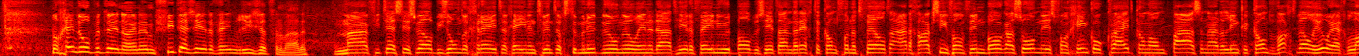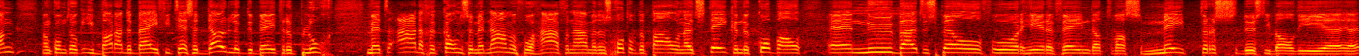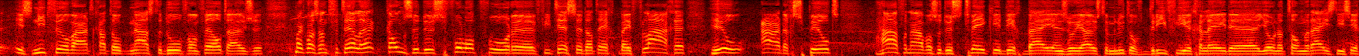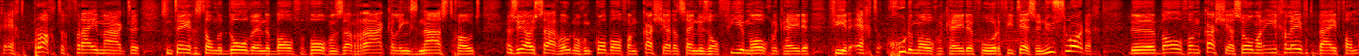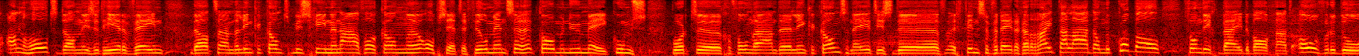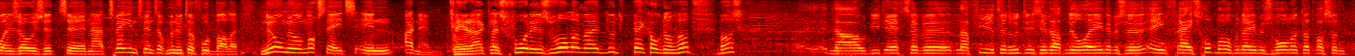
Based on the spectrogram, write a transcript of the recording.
Nog geen doelpunten in Arnhem. Vitesse Heerenveen, Richard van Maden. Maar Vitesse is wel bijzonder gretig. 21ste minuut 0-0 inderdaad. Heerenveen nu het balbezit aan de rechterkant van het veld. Aardige actie van Vin Bogason. Is Van Ginkel kwijt. Kan dan pasen naar de linkerkant. Wacht wel heel erg lang. Dan komt ook Ibarra erbij. Vitesse duidelijk de betere ploeg. Met aardige kansen. Met name voor Havenaar. Met een schot op de paal. Een uitstekende kopbal. En nu buitenspel voor Heerenveen. Dat was meters. Dus die bal die, uh, is niet veel waard. Gaat ook naast het doel van Veldhuizen. Maar ik was aan het vertellen. Kansen dus volop voor uh, Vitesse. Dat echt bij Vlagen heel aardig speelt. Havenaar was er dus twee keer dichtbij. En zojuist een minuut of drie, vier geleden eh, Jonathan Reis die zich echt prachtig vrijmaakte. Zijn tegenstander dolde en de bal vervolgens rakelings naastschoot. En zojuist zagen we ook nog een kopbal van Kasia. Dat zijn dus al vier mogelijkheden. Vier echt goede mogelijkheden voor Vitesse. Nu slordig de bal van Kasia zomaar ingeleverd bij Van Anholt. Dan is het Heerenveen dat aan de linkerkant misschien een aanval kan uh, opzetten. Veel mensen komen nu mee. Koems wordt uh, gevonden aan de linkerkant. Nee, het is de Finse verdediger Raitala. Dan de kopbal van dichtbij. De bal gaat over het doel. En zo is het uh, na 22 minuten voetballen. 0-0 nog steeds in Arnhem. Herakles voor in Zwolle, maar doet Peck ook nog wat, Bas? Nou, niet echt. Ze hebben, na 24 minuten is het inderdaad 0-1. Hebben ze één vrij schot mogen nemen, Zwolle. Dat was een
